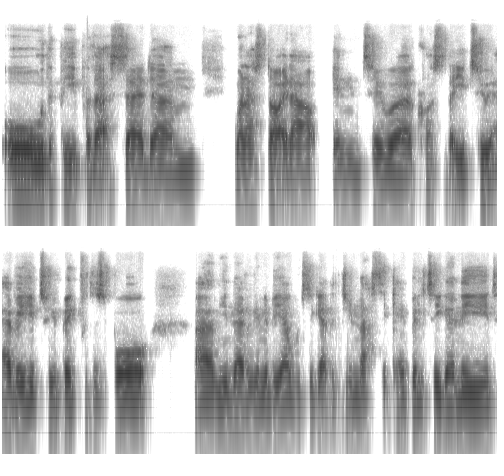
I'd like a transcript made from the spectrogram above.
all the people that said um, when I started out into uh, that you're too heavy, you're too big for the sport, um, you're never going to be able to get the gymnastic capability you're going to need.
